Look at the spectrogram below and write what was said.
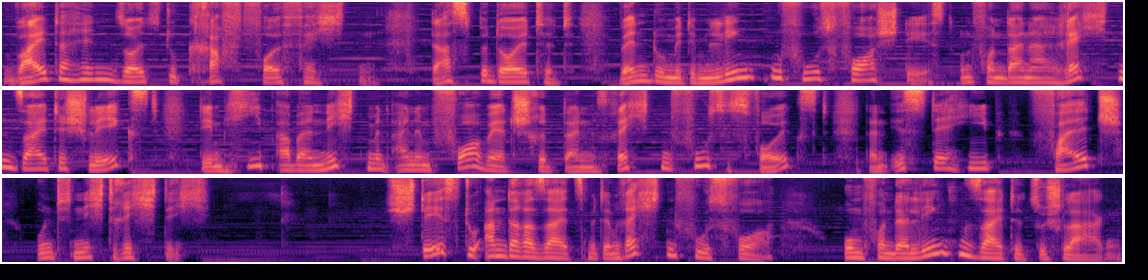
Weiterhin sollst du kraftvoll fechten. Das bedeutet, wenn du mit dem linken Fuß vorstehst und von deiner rechten Seite schlägst, dem Hieb aber nicht mit einem Vorwärtsschritt deines rechten Fußes folgst, dann ist der Hieb falsch und nicht richtig. Stehst du andererseits mit dem rechten Fuß vor, um von der linken Seite zu schlagen,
